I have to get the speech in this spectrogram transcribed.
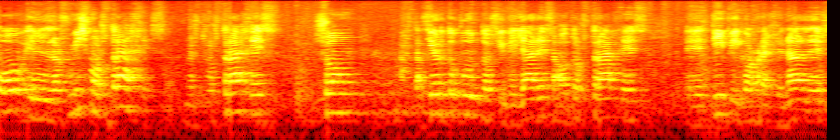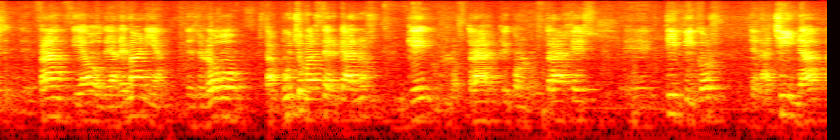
O en los mismos trajes. Nuestros trajes son hasta cierto punto similares a otros trajes eh, típicos regionales de Francia o de Alemania. Desde luego están mucho más cercanos que, los que con los trajes eh, típicos de la China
